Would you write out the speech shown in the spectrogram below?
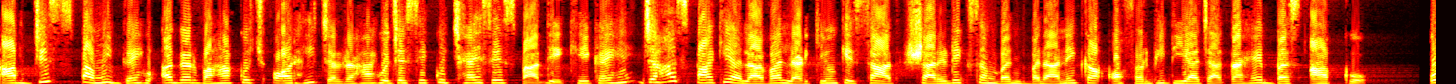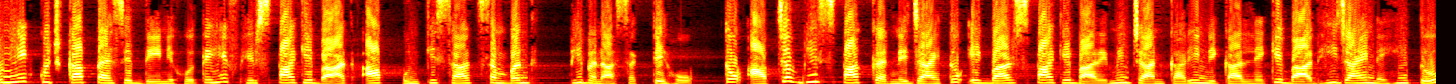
आप जिस स्पा में गए हो, अगर वहाँ कुछ और ही चल रहा हो, जैसे कुछ ऐसे स्पा देखे गए हैं, जहाँ स्पा के अलावा लड़कियों के साथ शारीरिक संबंध बनाने का ऑफ़र भी दिया जाता है, बस आपको उन्हें कुछ का पैसे देने होते हैं, फिर स्पा के बाद आप उनके साथ संबंध भी बना सकते हो। तो आप जब भी स्पा करने जाएँ तो एक बार स्पा के बारे में जानकारी निकालने के बाद ही जाएँ, नहीं तो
